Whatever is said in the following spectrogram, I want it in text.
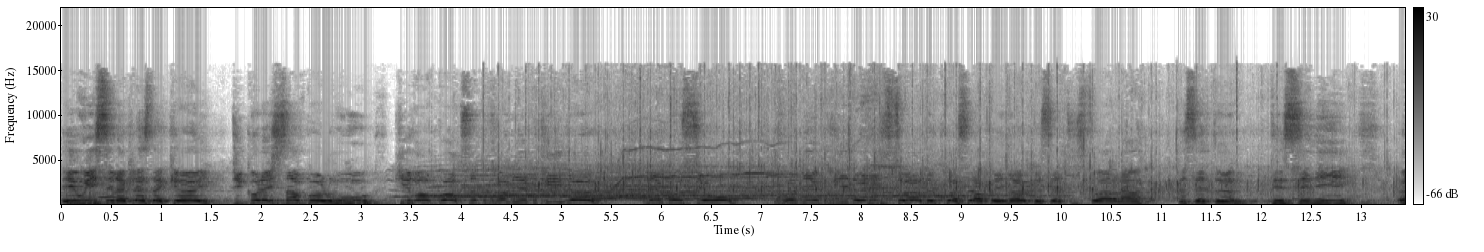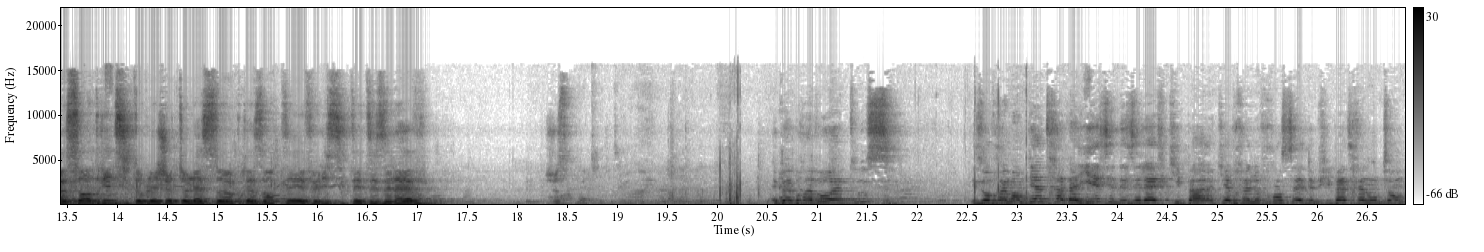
Et oui, c'est la classe d'accueil du Collège Saint-Paul-Roux qui remporte ce premier prix de l'émotion, premier prix de l'histoire de Croissard-Pénoc, de cette histoire-là, de cette euh, décennie. Euh, Sandrine, s'il te plaît, je te laisse euh, présenter et féliciter tes élèves. Je- Eh ben, bravo à tous. Ils ont vraiment bien travaillé. C'est des élèves qui, qui apprennent le français depuis pas très longtemps.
